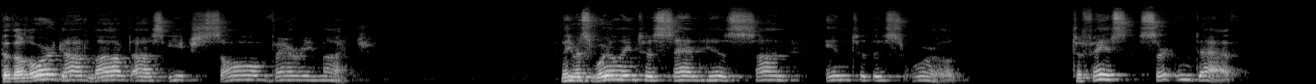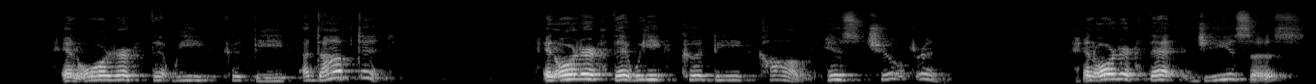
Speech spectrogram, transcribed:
That the Lord God loved us each so very much. That he was willing to send His Son into this world to face certain death in order that we could be adopted in order that we could be called his children, in order that Jesus,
